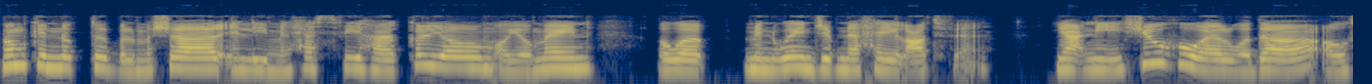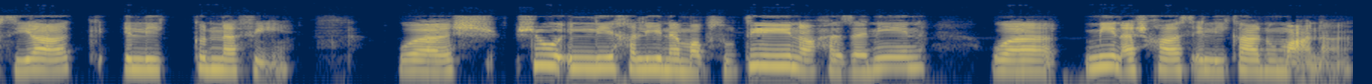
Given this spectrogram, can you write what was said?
ممكن نكتب المشاعر اللي منحس فيها كل يوم أو يومين أو من وين جبنا هاي العاطفة. يعني شو هو الوضع أو سياق اللي كنا فيه؟ وشو اللي خلينا مبسوطين أو حزنين ومين أشخاص اللي كانوا معنا؟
